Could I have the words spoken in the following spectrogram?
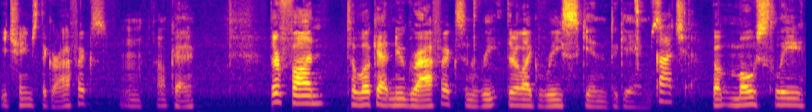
you change the graphics. Mm, okay, they're fun to look at new graphics and re- they're like reskinned games. Gotcha. But mostly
